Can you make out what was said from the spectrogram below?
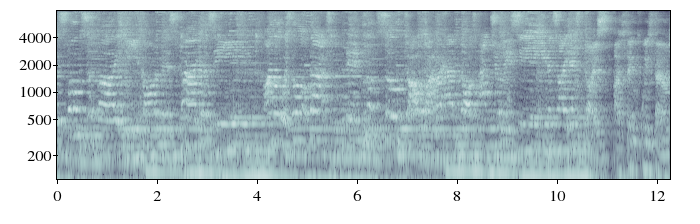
is sponsored by The Economist magazine. I always thought that it looked so dull, but I had not actually seen inside it. Guys, I think we found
